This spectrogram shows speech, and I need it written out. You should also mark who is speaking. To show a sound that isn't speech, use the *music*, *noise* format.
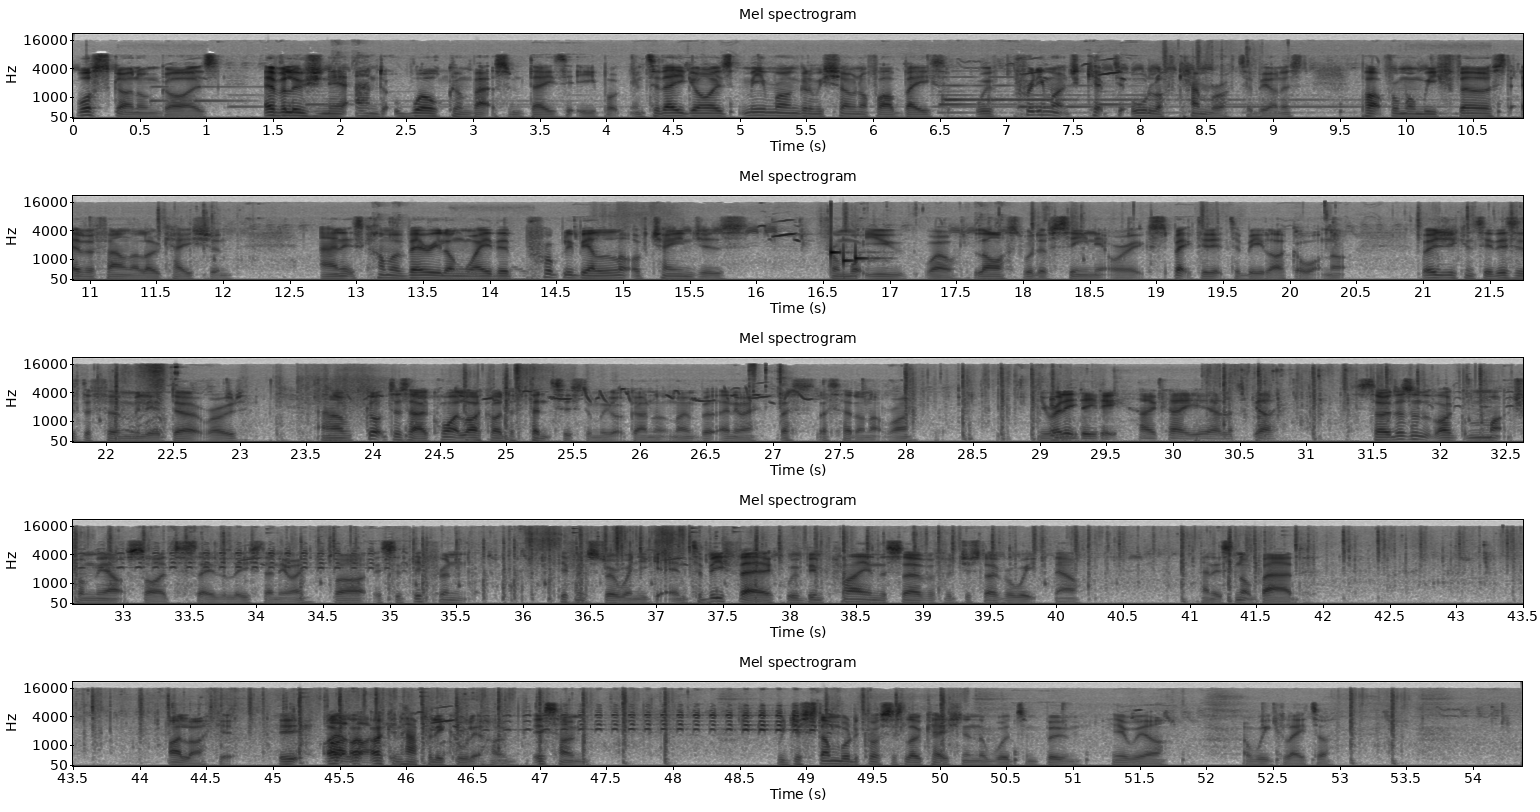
Speaker 1: What's going on guys? Evolution here and welcome back to some DayZ Epoch. And today guys, me and Ryan are going to be showing off our base. We've pretty much kept it all off camera to be honest. Apart from when we first ever found the location. And it's come a very long way. There'd probably be a lot of changes from what you, well, last would have seen it or expected it to be like or whatnot. But as you can see, this is the familiar dirt road. And I've got to say, I quite like our defence system we got going on at the moment. But anyway, let's let's head on up, Ryan. You ready?
Speaker 2: Indeedy. Okay, yeah, let's go.
Speaker 1: So it doesn't look like much from the outside, to say the least, anyway. But it's a different, different story when you get in. To be fair, we've been playing the server for just over a week now, and it's not bad. I like it. it I,
Speaker 2: I
Speaker 1: I,
Speaker 2: like
Speaker 1: I can
Speaker 2: it.
Speaker 1: happily call it home. It's home. We just stumbled across this location in the woods, and boom, here we are. A week later.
